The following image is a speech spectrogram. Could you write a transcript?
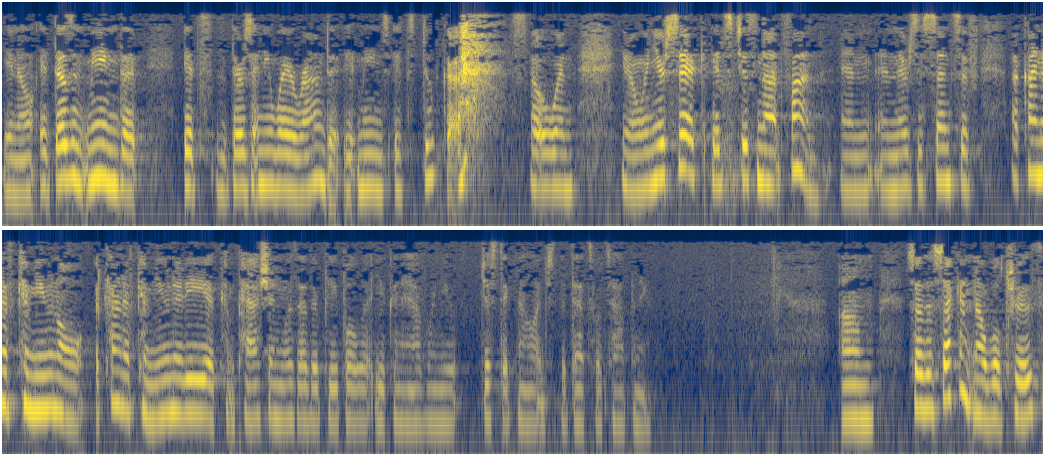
You know, it doesn't mean that it's there's any way around it. It means it's dukkha. so when you know when you're sick, it's just not fun, and and there's a sense of a kind of communal, a kind of community, a compassion with other people that you can have when you just acknowledge that that's what's happening. Um, so the second noble truth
